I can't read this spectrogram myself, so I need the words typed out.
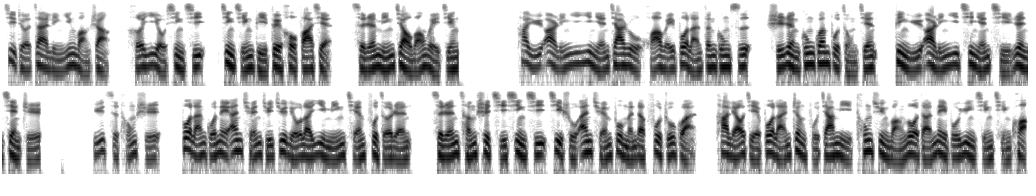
记者在领英网上和已有信息进行比对后发现，此人名叫王伟京，他于二零一一年加入华为波兰分公司，时任公关部总监，并于二零一七年起任现职。与此同时，波兰国内安全局拘留了一名前负责人。此人曾是其信息技术安全部门的副主管，他了解波兰政府加密通讯网络的内部运行情况。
